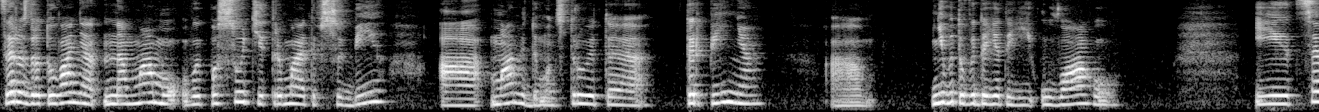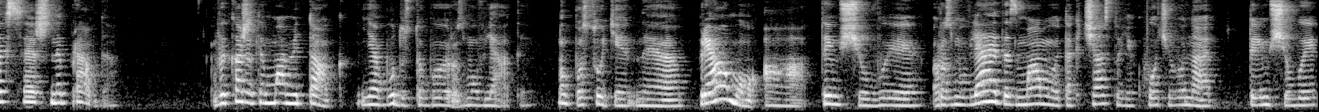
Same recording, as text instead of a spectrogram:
Це роздратування на маму ви, по суті, тримаєте в собі, а мамі демонструєте терпіння, нібито ви даєте їй увагу. І це все ж неправда. Ви кажете мамі так, я буду з тобою розмовляти. Ну, по суті, не прямо, а тим, що ви розмовляєте з мамою так часто, як хоче вона тим, що ви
